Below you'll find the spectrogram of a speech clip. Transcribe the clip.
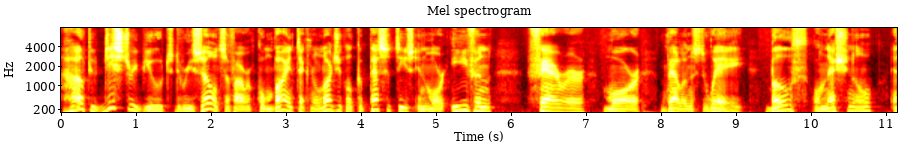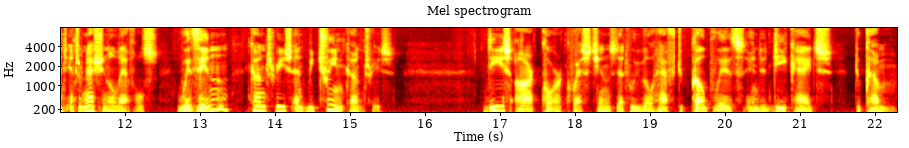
how to distribute the results of our combined technological capacities in more even, fairer, more balanced way, both on national and international levels, within countries and between countries. These are core questions that we will have to cope with in the decades to come.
